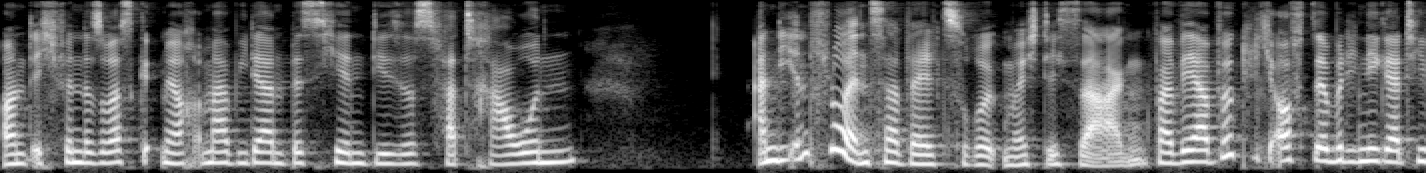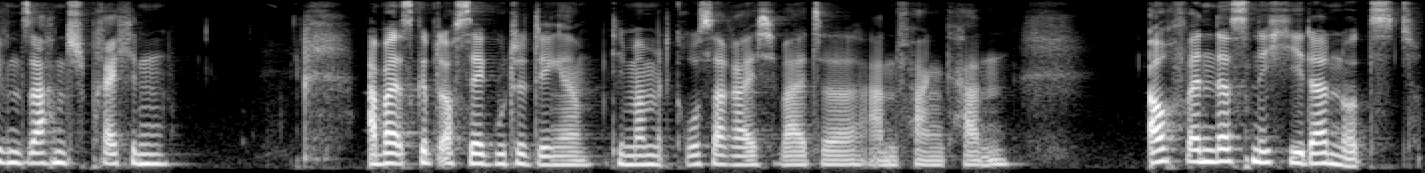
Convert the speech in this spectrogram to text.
und ich finde sowas gibt mir auch immer wieder ein bisschen dieses Vertrauen an die Influencer-Welt zurück, möchte ich sagen, weil wir ja wirklich oft über die negativen Sachen sprechen. Aber es gibt auch sehr gute Dinge, die man mit großer Reichweite anfangen kann. Auch wenn das nicht jeder nutzt.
